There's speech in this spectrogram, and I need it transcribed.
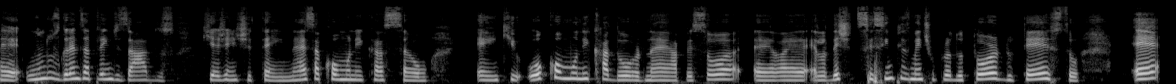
é, um dos grandes aprendizados que a gente tem nessa comunicação em que o comunicador, né, a pessoa, ela, ela deixa de ser simplesmente o produtor do texto, é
